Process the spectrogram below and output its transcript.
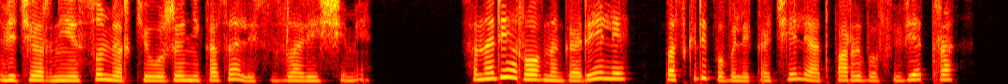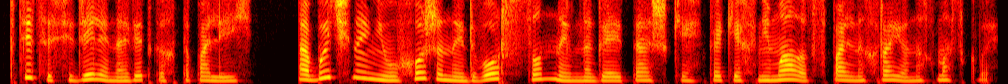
Вечерние сумерки уже не казались зловещими. Фонари ровно горели, поскрипывали качели от порывов ветра, птицы сидели на ветках тополей. Обычный неухоженный двор сонной многоэтажки, каких немало в спальных районах Москвы.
